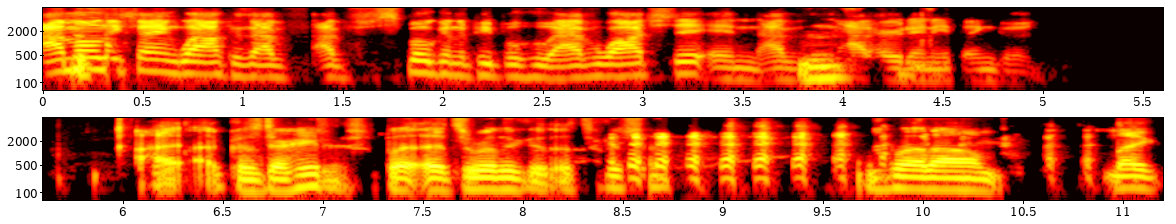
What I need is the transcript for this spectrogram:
I am only saying wow because I've I've spoken to people who have watched it and I've mm-hmm. not heard anything good. I because they're haters, but it's really good. It's a good show. but um, like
